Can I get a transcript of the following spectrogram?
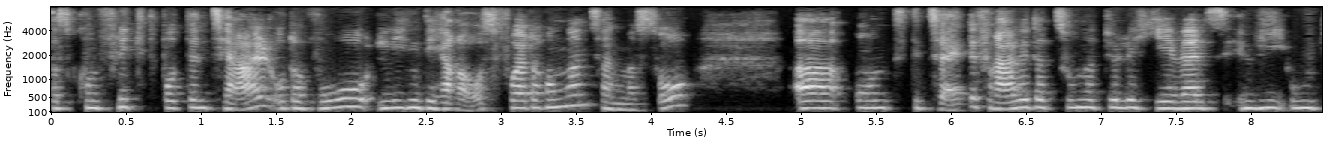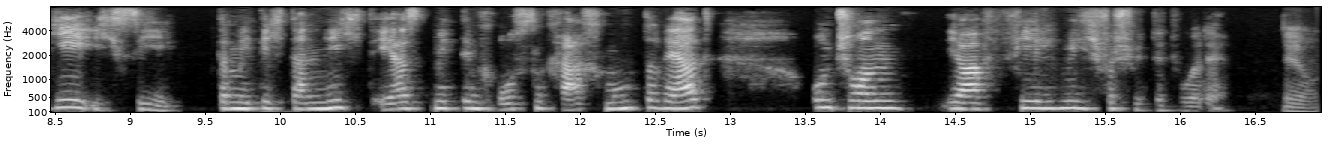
das Konfliktpotenzial oder wo liegen die Herausforderungen, sagen wir so. Äh, und die zweite Frage dazu natürlich jeweils, wie umgehe ich sie, damit ich dann nicht erst mit dem großen Krach munter werde und schon ja, viel Milch verschüttet wurde. Ja.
